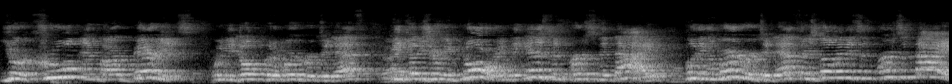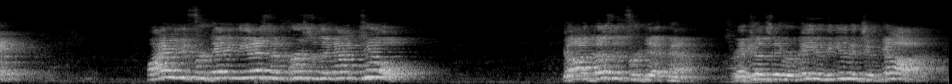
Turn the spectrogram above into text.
You're cruel and barbarous when you don't put a murderer to death right. because you're ignoring the innocent person that died. Putting a murderer to death, there's no innocent person dying. Why are you forgetting the innocent person that got killed? God doesn't forget them right. because they were made in the image of God.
